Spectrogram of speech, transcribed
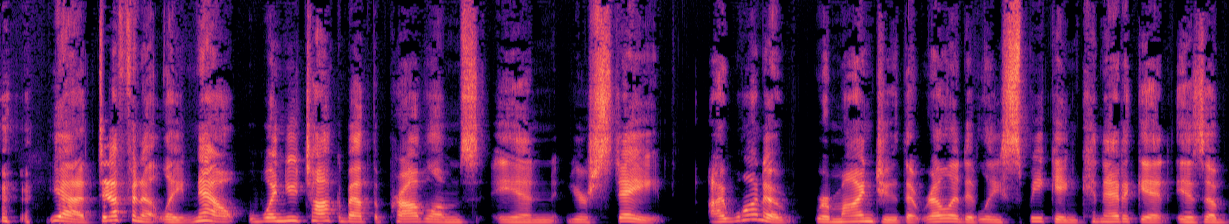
yeah, definitely. Now, when you talk about the problems in your state, I want to remind you that, relatively speaking, Connecticut is a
